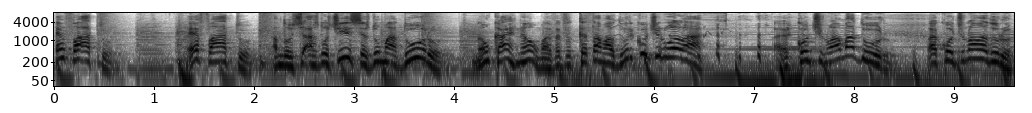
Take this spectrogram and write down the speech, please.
É fato. É fato. As notícias do Maduro não caem, não, mas vai cantar Maduro e continua lá. Vai continuar Maduro. Vai continuar Maduro.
